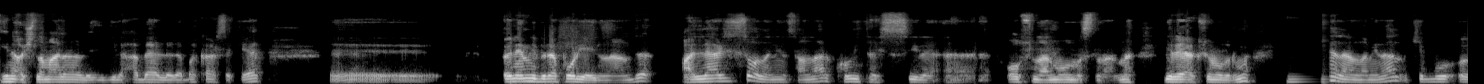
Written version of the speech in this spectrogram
Yine aşılamalarla ilgili haberlere bakarsak eğer e, önemli bir rapor yayınlandı. Alerjisi olan insanlar COVID aşısıyla e, olsunlar mı olmasınlar mı bir reaksiyon olur mu? Genel anlamıyla ki bu e,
